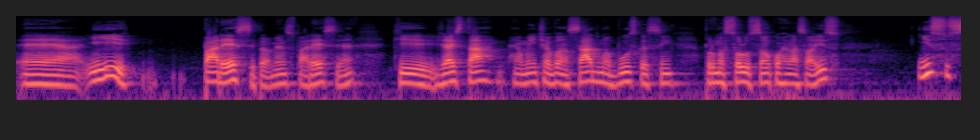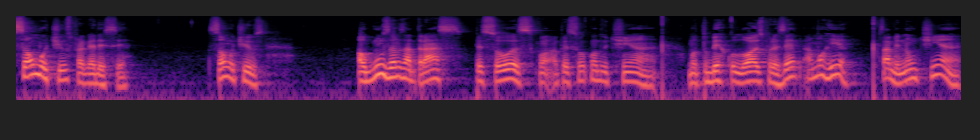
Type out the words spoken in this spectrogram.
é, e parece, pelo menos parece, né, que já está realmente avançado uma busca assim por uma solução com relação a isso. Isso são motivos para agradecer. São motivos. Alguns anos atrás, pessoas, a pessoa quando tinha uma tuberculose, por exemplo, ela morria, sabe? Não tinha.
